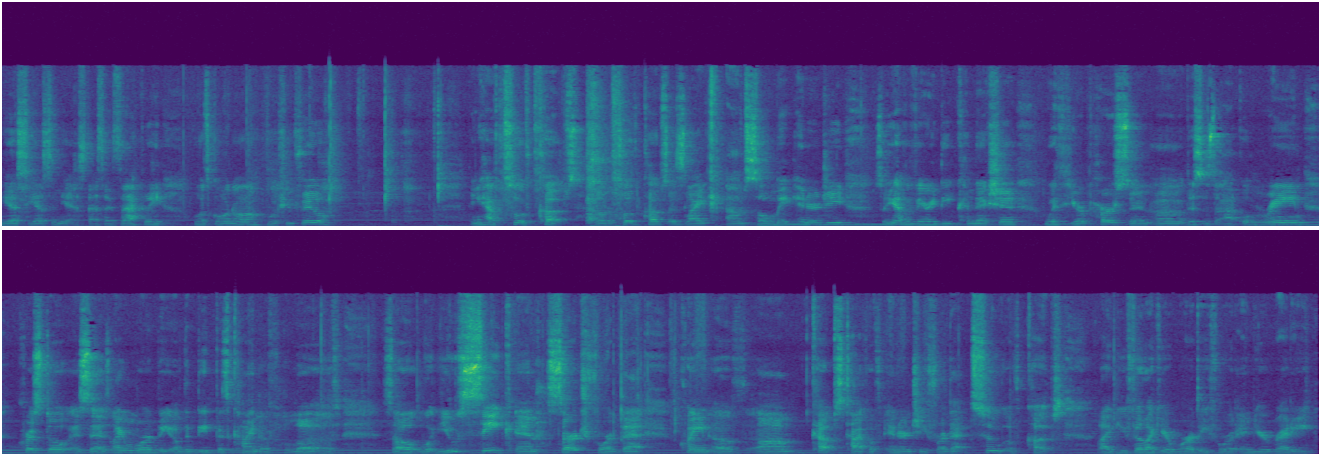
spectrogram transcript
yes, yes, and yes. That's exactly what's going on, what you feel. And you have Two of Cups. So the Two of Cups is like um, soulmate energy. So you have a very deep connection with your person. Uh, this is the aquamarine crystal. It says, I'm worthy of the deepest kind of love. So what you seek and search for that Queen of um, Cups type of energy for that Two of Cups. Like you feel like you're worthy for it and you're ready.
